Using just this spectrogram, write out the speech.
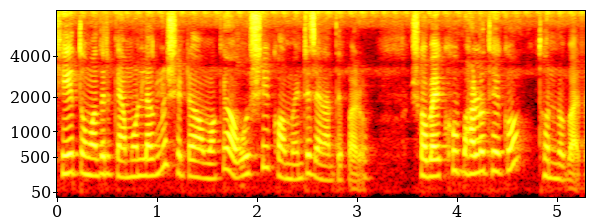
খেয়ে তোমাদের কেমন লাগল সেটা আমাকে অবশ্যই কমেন্টে জানাতে পারো। সবাই খুব ভালো থেকো। ধন্যবাদ।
